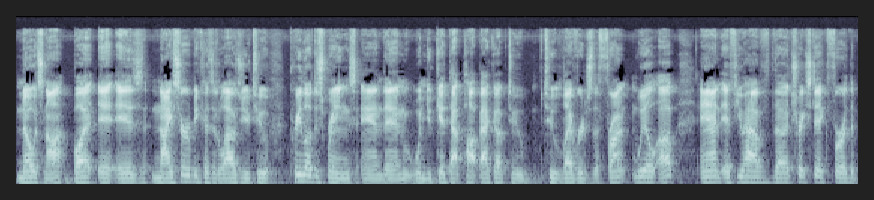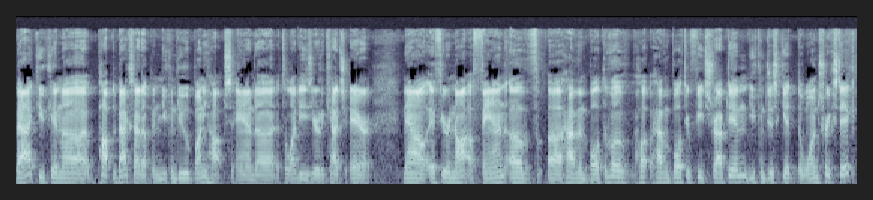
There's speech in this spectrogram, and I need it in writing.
No, it's not, but it is nicer because it allows you to preload the springs and then when you get that pop back up to to leverage the front wheel up and if you have the trick stick for the back you can uh, pop the backside up and you can do bunny hops and uh, it's a lot easier to catch air now if you're not a fan of uh, having both of having both your feet strapped in you can just get the one trick stick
